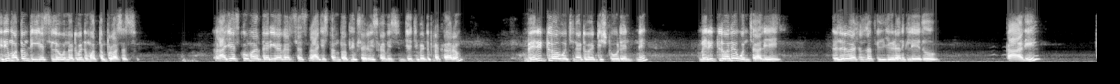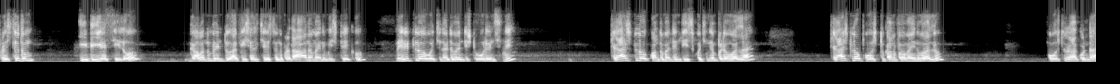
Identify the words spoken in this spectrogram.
ఇది మొత్తం డిఎస్సిలో ఉన్నటువంటి మొత్తం process Rajesh Kumar Daria versus Rajasthan public service commission judgement ప్రకారం మెరిట్లో వచ్చినటువంటి స్టూడెంట్ని మెరిట్లోనే ఉంచాలి. రిజర్వేషన్లో ఫిల్ చేయడానికి లేదు. కానీ ప్రస్తుతం ఈ డిఎస్సిలో గవర్నమెంట్ అఫీషియల్ చేస్తున్న ప్రధానమైన మిస్టేక్ మెరిట్లో వచ్చినటువంటి స్టూడెంట్స్ని క్యాస్ట్లో కొంతమందిని తీసుకొచ్చి నింపడం వల్ల క్యాస్ట్లో పోస్ట్ కన్ఫర్మ్ అయిన వాళ్ళు పోస్ట్ రాకుండా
